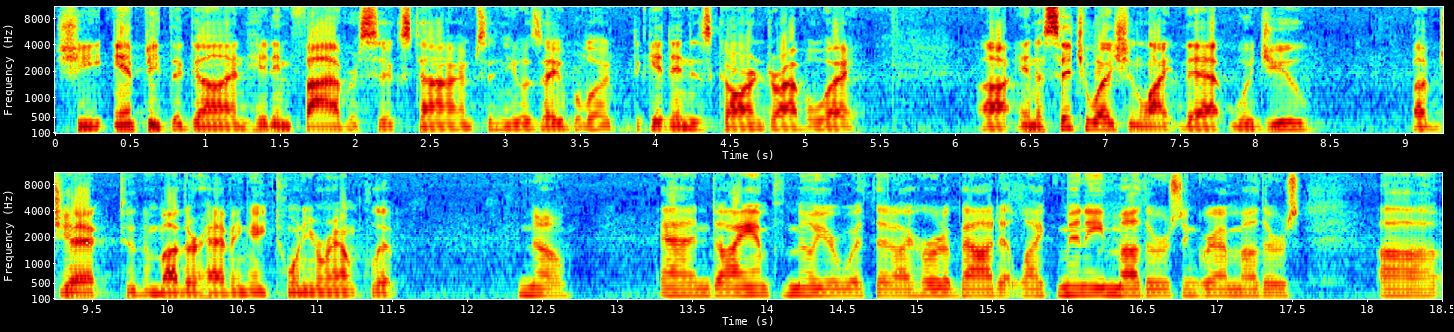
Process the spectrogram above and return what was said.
She emptied the gun, hit him five or six times, and he was able to, to get in his car and drive away. Uh, in a situation like that, would you object to the mother having a 20-round clip? No. And I am familiar with it. I heard about it like many mothers and grandmothers. Uh,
